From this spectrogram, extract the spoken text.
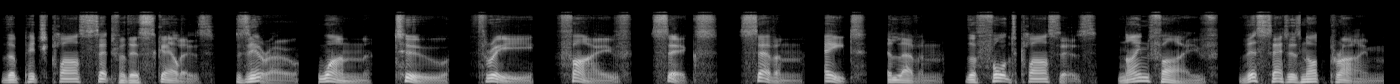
The pitch class set for this scale is 0, 1, 2, 3, 5, 6, 7, 8, 11. The Forte class is 9-5. This set is not prime.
